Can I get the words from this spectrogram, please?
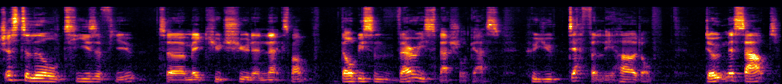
Just a little teaser for you to make you tune in next month. There'll be some very special guests who you've definitely heard of. Don't miss out.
